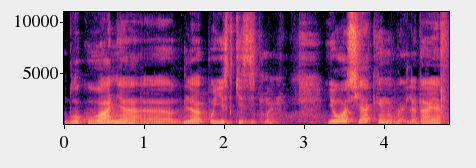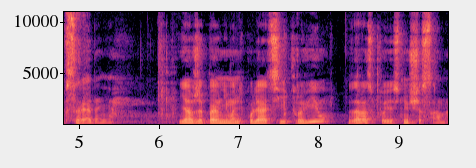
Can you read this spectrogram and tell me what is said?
блокування е, для поїздки з дітьми. І ось як він виглядає всередині. Я вже певні маніпуляції провів. Зараз поясню, що саме.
